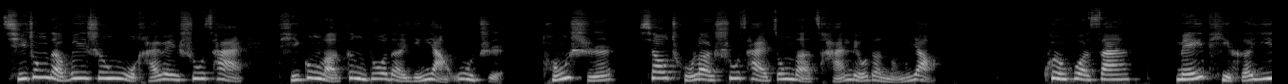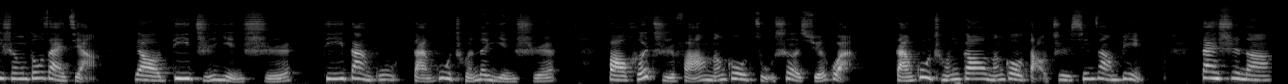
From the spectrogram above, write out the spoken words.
其中的微生物还为蔬菜提供了更多的营养物质。同时消除了蔬菜中的残留的农药。困惑三：媒体和医生都在讲要低脂饮食、低胆固胆固醇的饮食，饱和脂肪能够阻塞血管，胆固醇高能够导致心脏病。但是呢，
